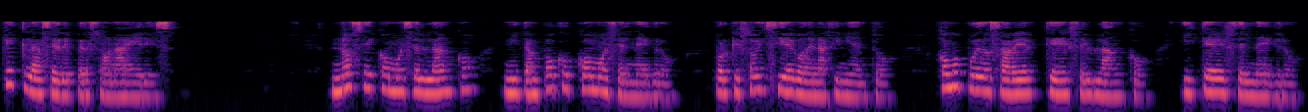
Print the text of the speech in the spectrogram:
¿Qué clase de persona eres? No sé cómo es el blanco ni tampoco cómo es el negro, porque soy ciego de nacimiento. ¿Cómo puedo saber qué es el blanco y qué es el negro?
